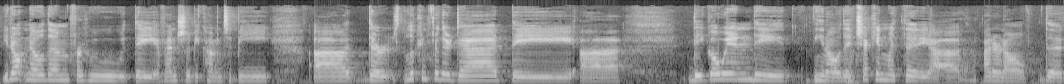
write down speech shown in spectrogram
You don't know them for who they eventually become to be. Uh, they're looking for their dad. They uh, they go in. They you know they check in with the uh, I don't know the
